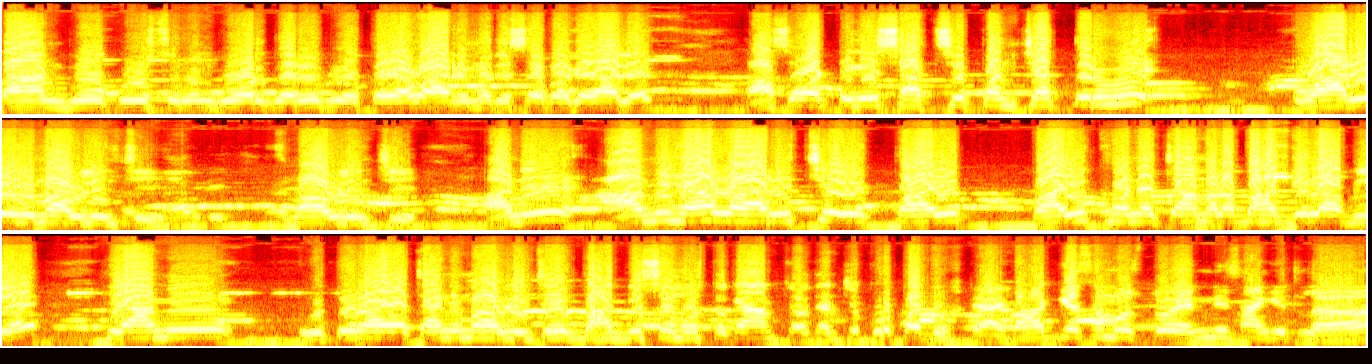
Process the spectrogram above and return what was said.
ताण भूक विसरून गोर गरीब लोक या वारीमध्ये सहभागी आले असं वाटतं की सातशे पंच्याहत्तरवी वारी ही माऊलींची माऊलींची. आणि आम्ही ह्या वारीचे एक पायक पायिक होण्याचे आम्हाला भाग्य लाभले. हे आम्ही विठुरायाचे आणि माऊलींचे एक भाग्य समजतो की आमच्यावर त्यांची कृपा दृष्टी आहे. भाग्य समजतो यांनी सांगितलं.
